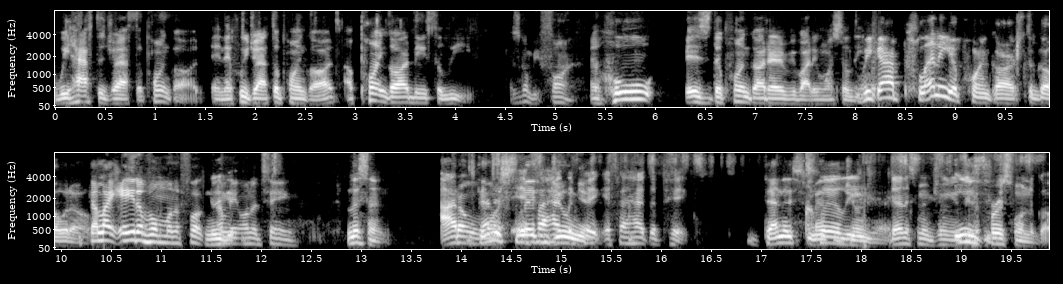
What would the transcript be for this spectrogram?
we have to draft a point guard, and if we draft a point guard, a point guard needs to leave. It's gonna be fun. And who is the point guard that everybody wants to leave? We got plenty of point guards to go though. Got like eight of them on the fuck. I mean, on the team. Listen, I don't Dennis want. If Smith I had to Jr.. pick, if I had to pick, Dennis Smith clearly Jr. Dennis Smith Jr. is the first one to go.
